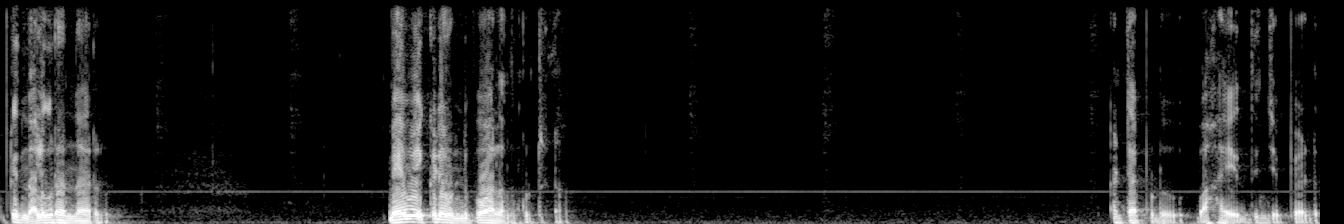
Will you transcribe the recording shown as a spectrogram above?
ఇప్పుడు నలుగురు అన్నారు మేము ఇక్కడే ఉండిపోవాలనుకుంటున్నాం. అంటే అప్పుడు మహాయుద్ధం చెప్పాడు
